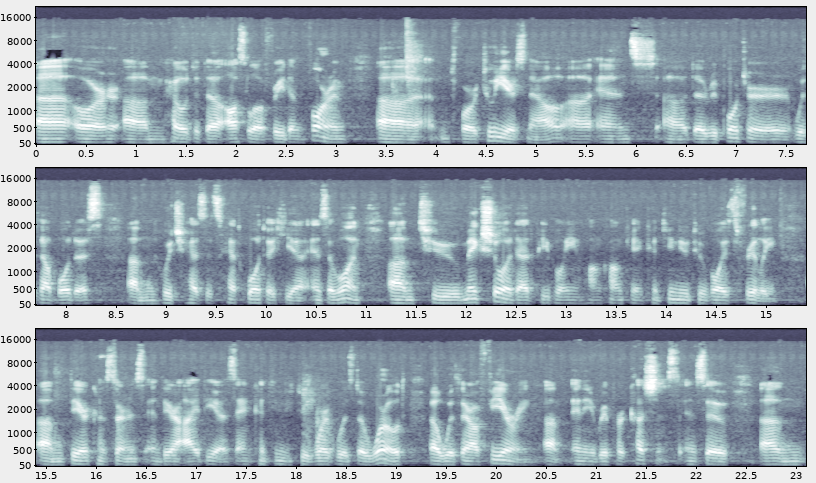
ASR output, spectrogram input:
uh, or um, hold the Oslo Freedom Forum uh, for two years now, uh, and uh, the Reporter Without Borders, um, which has its headquarters here, and so on, um, to make sure that people in Hong Kong can continue to voice freely um, their concerns and their ideas and continue to work with the world uh, without fearing um, any repercussions. And so um,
